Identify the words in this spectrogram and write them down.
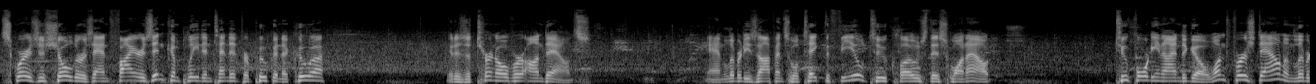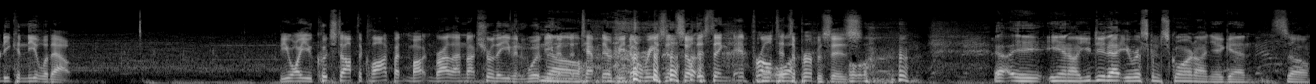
squares his shoulders and fires incomplete, intended for Puka Nacua. It is a turnover on downs. And Liberty's offense will take the field to close this one out. 2.49 to go. One first down, and Liberty can kneel it out. BYU could stop the clock, but Martin Briley, I'm not sure they even would no. even attempt. There'd be no reason. So this thing, for all intents and purposes, you know, you do that, you risk them scoring on you again. So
